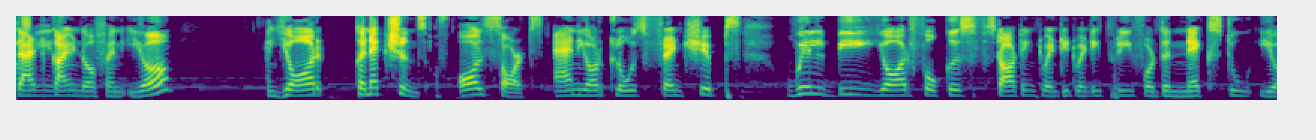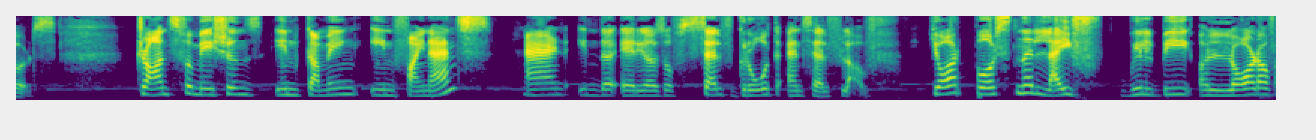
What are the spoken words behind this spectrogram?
that Amazing. kind of an year your connections of all sorts and your close friendships will be your focus starting 2023 for the next two years. Transformations incoming in finance and in the areas of self growth and self love. Your personal life will be a lot of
